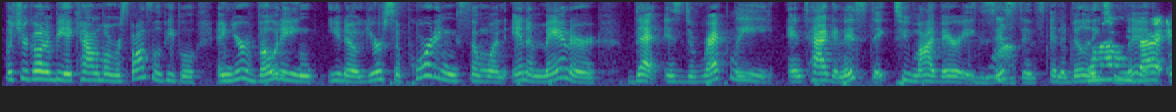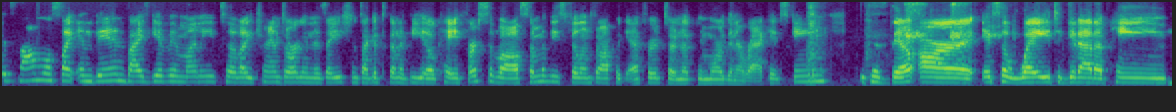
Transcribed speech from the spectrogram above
but you're going to be accountable and responsible to people and you're voting you know you're supporting someone in a manner that is directly antagonistic to my very existence yeah. and ability well, to live. That, it's almost like, and then by giving money to like trans organizations, like it's going to be okay. First of all, some of these philanthropic efforts are nothing more than a racket scheme because there are. It's a way to get out of paying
